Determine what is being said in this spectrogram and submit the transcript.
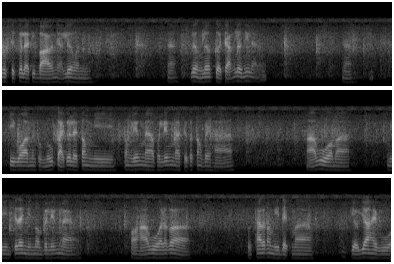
ลูกศิษย์ก็เลยอธิบายว่าเนี่ย เรื่องมันนะเรื่องเรื่องเกิดจากเรื่องนี้แหละนะจีวรมันถูกหนูไก่ก็เลยต้องมีต้องเลี้ยงแมวพอเลี้ยงแมวเสร็จก็ต้องไปหา หาวัวมา มีจะได้มีนมไปเลี้ยงแมว พอหาวัวแล้วก็ สุดท้ายก็ต้องมีเด็กมา เกี่ยวหญ้าให้วัว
